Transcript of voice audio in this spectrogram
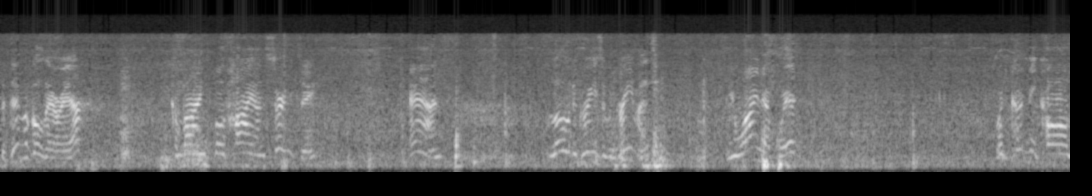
The difficult area combines both high uncertainty and low degrees of agreement. You wind up with what could be called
